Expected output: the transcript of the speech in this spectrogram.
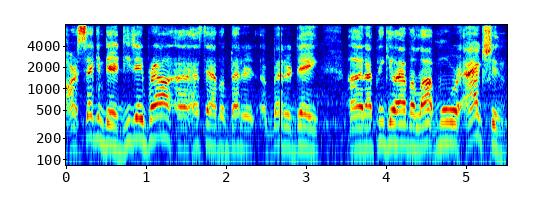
our secondary, DJ Brown, uh, has to have a better a better day, uh, and I think he'll have a lot more action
